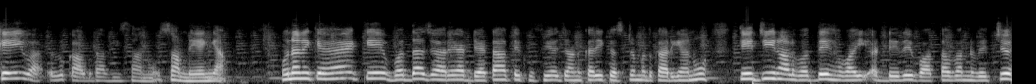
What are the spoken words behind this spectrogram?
ਕਈ ਵਾਰ ਰੁਕਾਵਟਾਂ ਵੀ ਸਾਨੂੰ ਸਾਹਮਣੇ ਆਈਆਂ। ਉਹਨਾਂ ਨੇ ਕਿਹਾ ਹੈ ਕਿ ਵੱਧਦਾ ਜਾ ਰਿਹਾ ਡਾਟਾ ਅਤੇ ਖੁਫੀਆ ਜਾਣਕਾਰੀ ਕਸਟਮ ਅਧਿਕਾਰੀਆਂ ਨੂੰ ਤੇਜ਼ੀ ਨਾਲ ਵਧਦੇ ਹਵਾਈ ਅੱਡੇ ਦੇ ਵਾਤਾਵਰਣ ਵਿੱਚ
